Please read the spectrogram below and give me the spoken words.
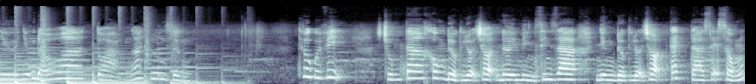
như những đóa hoa tỏa ngát hương rừng. Thưa quý vị, chúng ta không được lựa chọn nơi mình sinh ra, nhưng được lựa chọn cách ta sẽ sống.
